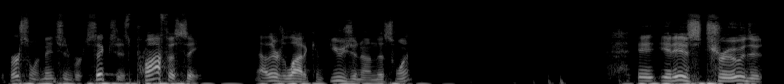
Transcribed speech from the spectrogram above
the first one mentioned verse 6 is prophecy. Now, there's a lot of confusion on this one. It, it is true that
